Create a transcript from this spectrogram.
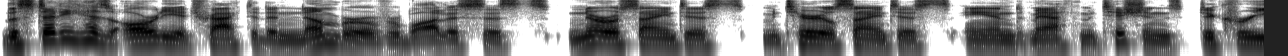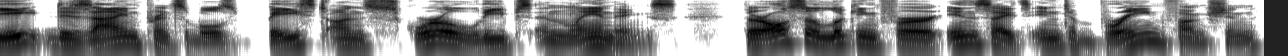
The study has already attracted a number of roboticists, neuroscientists, material scientists, and mathematicians to create design principles based on squirrel leaps and landings. They're also looking for insights into brain function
